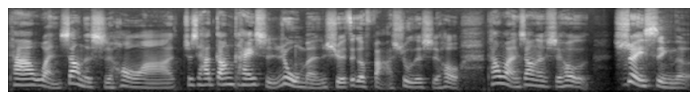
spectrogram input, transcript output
他晚上的时候啊，就是他刚开始入门学这个法术的时候，他晚上的时候。睡醒了，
